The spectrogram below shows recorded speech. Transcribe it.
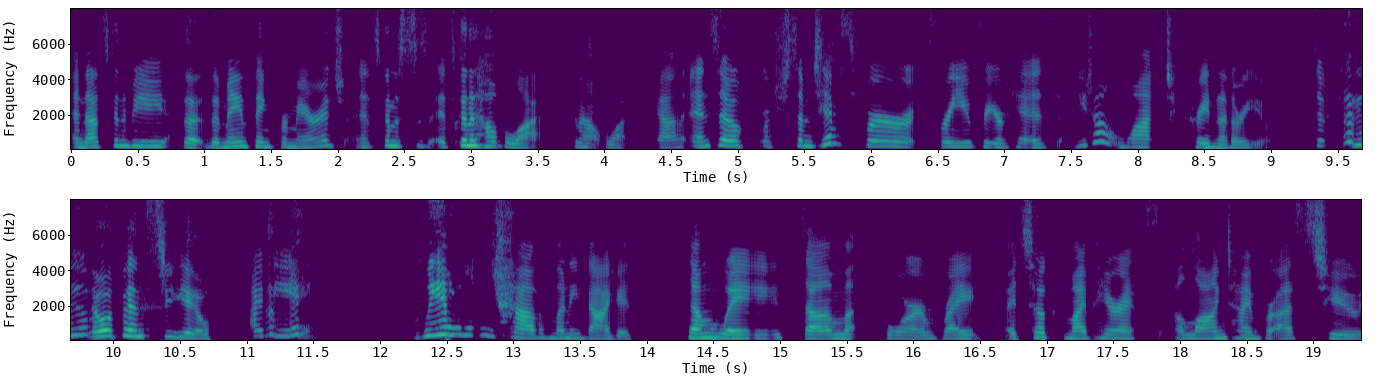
and that's going to be the the main thing for marriage and it's going to it's going to help a lot it's going to help a lot yeah and so some tips for for you for your kids you don't want to create another you so you, no offense to you i mean we all have money baggage some way, some form, right? It took my parents a long time for us to,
